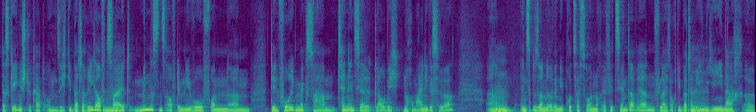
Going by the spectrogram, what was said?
das Gegenstück hat, um sich die Batterielaufzeit mhm. mindestens auf dem Niveau von ähm, den vorigen Macs zu haben. Tendenziell glaube ich noch um einiges höher. Ähm, mhm. Insbesondere wenn die Prozessoren noch effizienter werden, vielleicht auch die Batterien mhm. je nach äh,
